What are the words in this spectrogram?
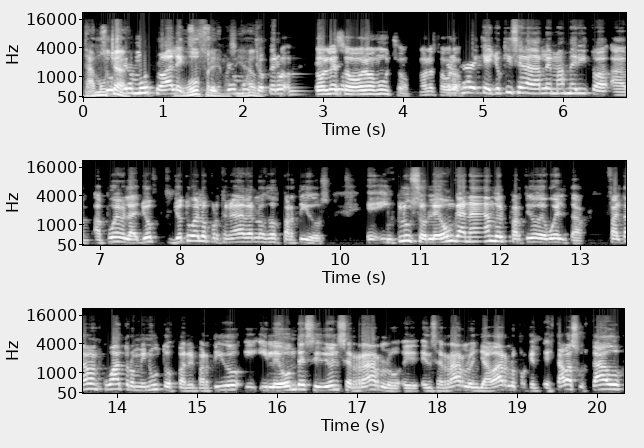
da mucha... Sufrió mucho, Alex. Sufre sufrió demasiado. mucho, pero No le sobró mucho, no le sobró. Pero que yo quisiera darle más mérito a, a- a Puebla. Yo, yo tuve la oportunidad de ver los dos partidos. Eh, incluso León ganando el partido de vuelta. Faltaban cuatro minutos para el partido y, y León decidió encerrarlo, eh, encerrarlo, enllavarlo, porque estaba asustado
